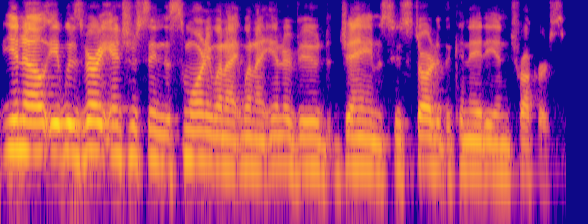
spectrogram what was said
you know it was very interesting this morning when i when i interviewed james who started the canadian truckers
